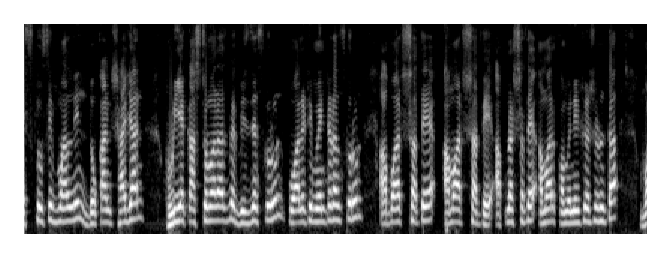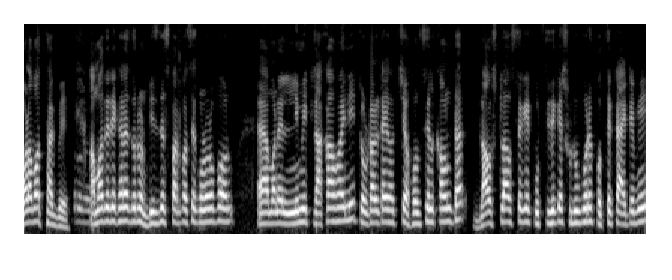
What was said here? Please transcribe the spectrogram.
এক্সক্লুসিভ মাল নিন, দোকান সাজান হুড়িয়ে কাস্টমার আসবে বিজনেস করুন কোয়ালিটি মেনটেন্যান্স করুন। আমার সাথে আমার সাথে, আপনার সাথে আমার কমিউনিকেশনটা বরাবর থাকবে। আমাদের এখানে ধরুন বিজনেস পারপাসে কোনো রকম মানে লিমিট রাখা হয়নি। টোটালটাই হচ্ছে হোলসেল কাউন্টার ব্লাউজ ট্লাউজ থেকে কুর্তি থেকে শুরু করে প্রত্যেকটা আইটেমই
